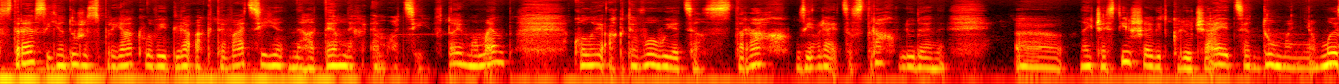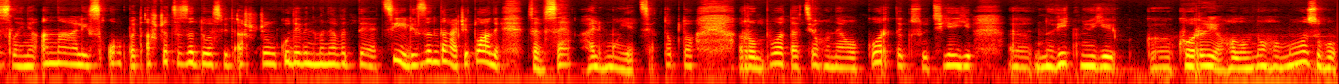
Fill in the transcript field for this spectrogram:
Стрес є дуже сприятливий для активації негативних емоцій. В той момент, коли активовується страх, з'являється страх в людини, е, найчастіше відключається думання, мислення, аналіз, опит. А що це за досвід? А що куди він мене веде? Цілі, задачі, плани це все гальмується. Тобто робота цього неокортексу, цієї е, новітньої кори головного мозгу,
